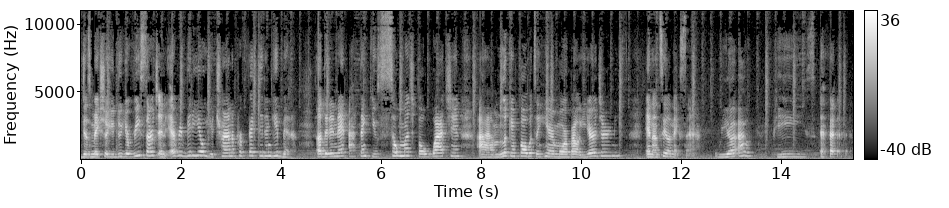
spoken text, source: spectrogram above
Just make sure you do your research and every video you're trying to perfect it and get better. other than that i thank you so much for watching i'm looking forward to hearing more about your journeys and until next time we are out peace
